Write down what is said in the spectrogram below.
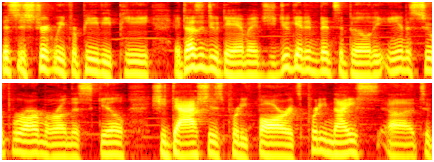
This is strictly for PvP. It doesn't do damage. You do get invincibility and a super armor on this skill. She dashes pretty far. It's pretty nice uh, to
